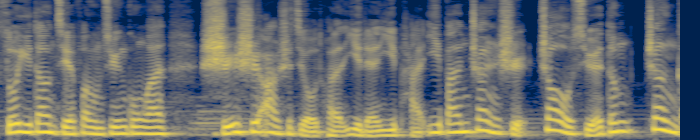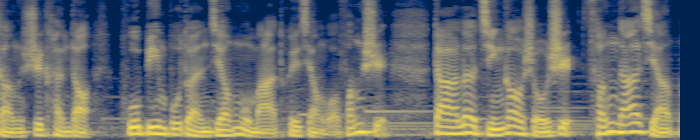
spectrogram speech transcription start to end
所以当解放军公安十师二十九团一连一排一班战士赵学登站岗时，看到胡兵不断将木马推向我方时，打了警告手势，曾拿奖。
